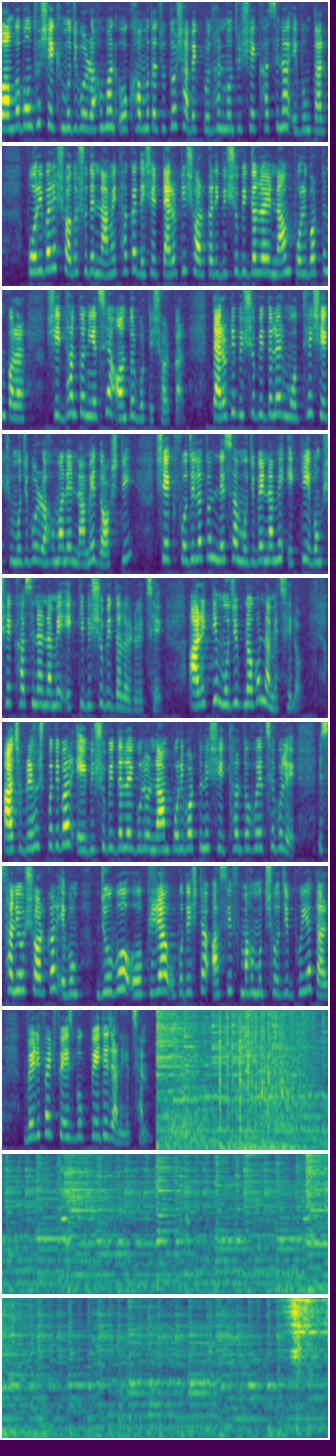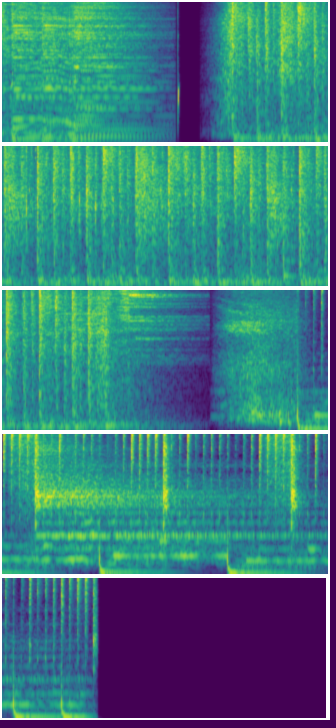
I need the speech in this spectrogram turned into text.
বঙ্গবন্ধু শেখ মুজিবুর রহমান ও ক্ষমতাচ্যুত সাবেক প্রধানমন্ত্রী শেখ হাসিনা এবং তার পরিবারের সদস্যদের নামে থাকা দেশের তেরোটি সরকারি বিশ্ববিদ্যালয়ের নাম পরিবর্তন করার সিদ্ধান্ত নিয়েছে অন্তর্বর্তী সরকার। তেরোটি বিশ্ববিদ্যালয়ের মধ্যে শেখ মুজিবুর রহমানের নামে দশটি, শেখ ফজিলাতুন নেসা মুজিবের নামে একটি এবং শেখ হাসিনার নামে একটি বিশ্ববিদ্যালয় রয়েছে। আরেকটি মুজিবনগর নামে ছিল। আজ বৃহস্পতিবার এই বিশ্ববিদ্যালয়গুলোর নাম পরিবর্তনের সিদ্ধান্ত হয়েছে বলে স্থানীয় সরকার এবং যুব ও ক্রীড়া উপদেষ্টা আসিফ মাহমুদ সজীব ভুইয়া তার ভেরিফাইড ফেসবুক পেজে জানিয়েছেন।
